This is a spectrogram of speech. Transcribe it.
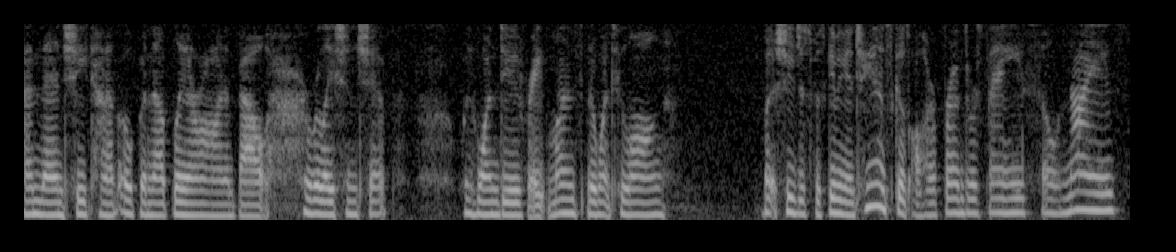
And then she kind of opened up later on about her relationship with one dude for eight months, but it went too long. But she just was giving a chance because all her friends were saying he's so nice,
